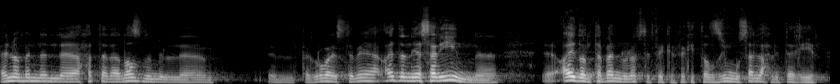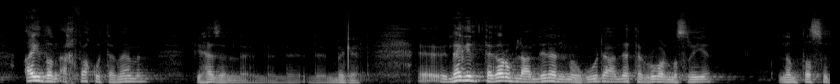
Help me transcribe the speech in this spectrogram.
بأن ال- حتى لا نظلم ال- التجربة الإسلامية أيضا اليساريين أيضا تبنوا نفس الفكرة فكرة تنظيم مسلح للتغيير أيضا أخفقوا تماما في هذا ال- ال- ال- المجال. نجد التجارب اللي عندنا الموجودة عندنا التجربة المصرية لم تصل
